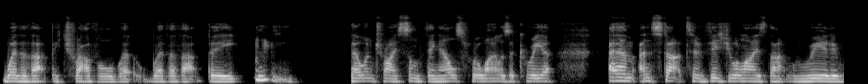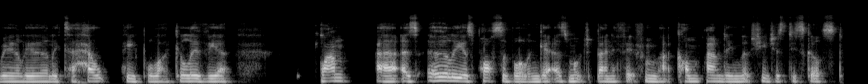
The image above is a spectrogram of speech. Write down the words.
whether that be travel, whether that be go and try something else for a while as a career, um, and start to visualize that really, really early to help people like Olivia plan uh, as early as possible and get as much benefit from that compounding that she just discussed.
